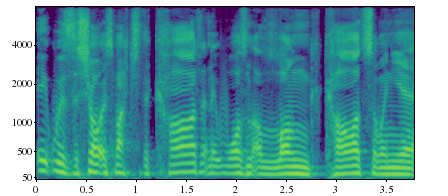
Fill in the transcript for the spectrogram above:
It was the shortest match of the card, and it wasn't a long card. So when you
